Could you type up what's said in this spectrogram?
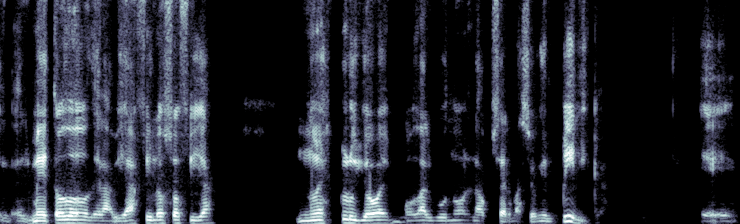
El, método de la vía filosofía no excluyó en modo alguno la observación empírica, eh,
